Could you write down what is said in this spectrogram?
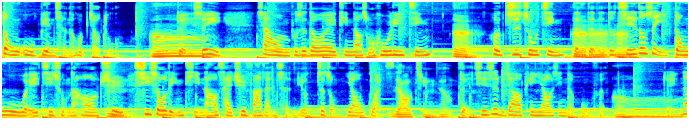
动物变成的会比较多，哦，对，所以像我们不是都会听到什么狐狸精，嗯，或者蜘蛛精等等的，都其实都是以动物为基础，然后去吸收灵体，然后才去发展成有这种妖怪、妖精这样子。对，其实是比较偏妖精的部分。哦，对，那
